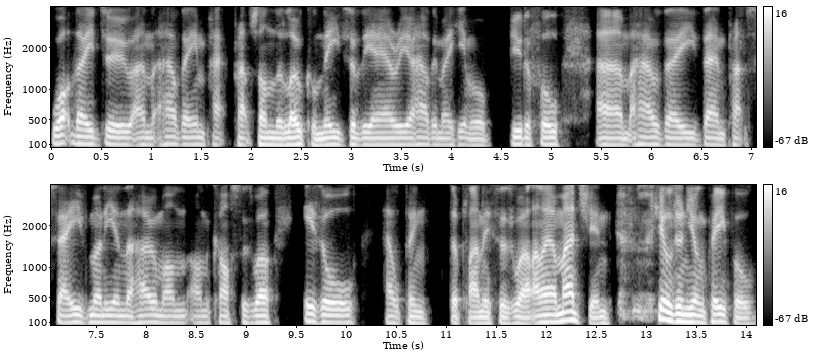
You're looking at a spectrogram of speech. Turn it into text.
what they do and how they impact perhaps on the local needs of the area, how they make it more beautiful, um, how they then perhaps save money in the home on on costs as well, is all helping the planet as well. And I imagine Definitely. children, young people,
